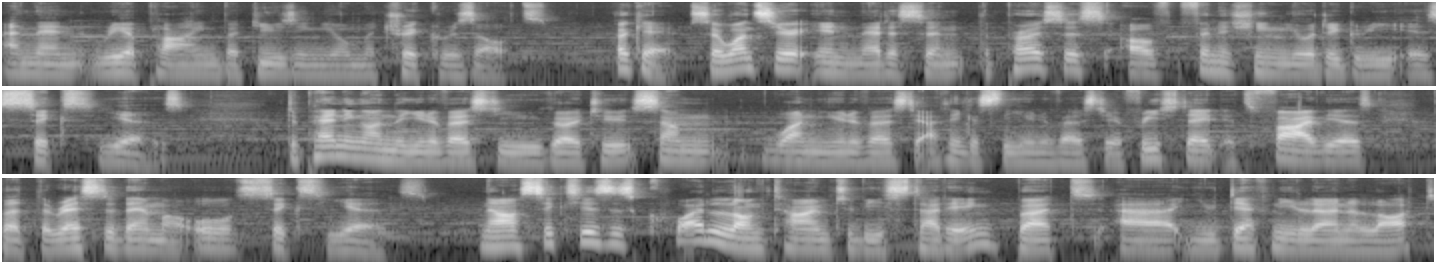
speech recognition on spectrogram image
and then reapplying but using your matric results. Okay, so once you're in medicine, the process of finishing your degree is six years. Depending on the university you go to, some one university, I think it's the University of Free State, it's five years, but the rest of them are all six years. Now, six years is quite a long time to be studying, but uh, you definitely learn a lot.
